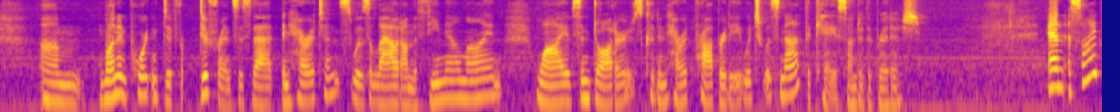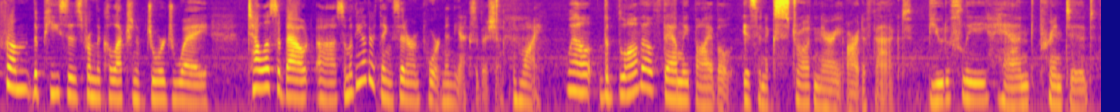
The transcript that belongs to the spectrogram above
Um, one important dif- difference is that inheritance was allowed on the female line. Wives and daughters could inherit property, which was not the case under the British. And aside from the pieces from the collection of George Way, tell us about uh, some of the other things that are important in the exhibition and why. Well, the Blauvelt Family Bible is an extraordinary artifact, beautifully hand printed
